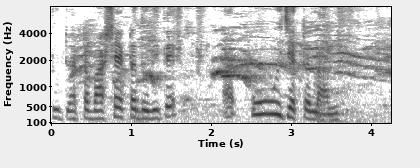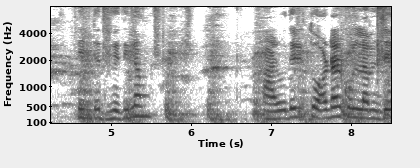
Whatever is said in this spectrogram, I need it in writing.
দুটো, একটা বাসে, একটা দড়িতে, আর ওই যে একটা লাল। তিনটে ধুয়ে দিলাম। আর ওদের তো অর্ডার করলাম যে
